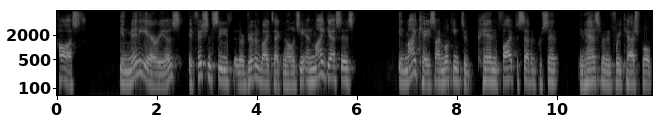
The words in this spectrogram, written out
costs in many areas, efficiencies that are driven by technology. And my guess is, in my case, I'm looking to pin 5 to 7% enhancement in free cash flow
